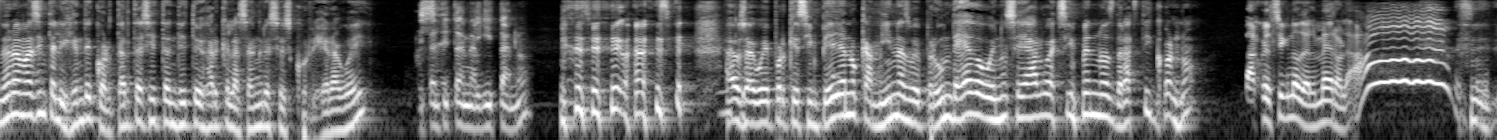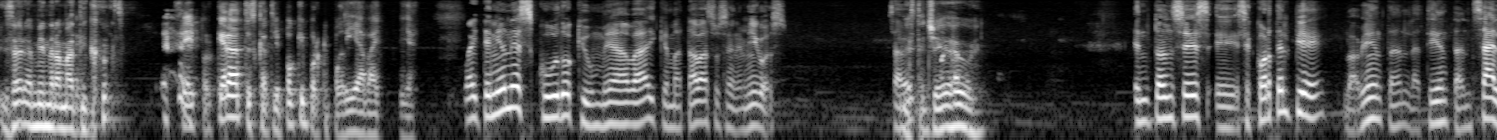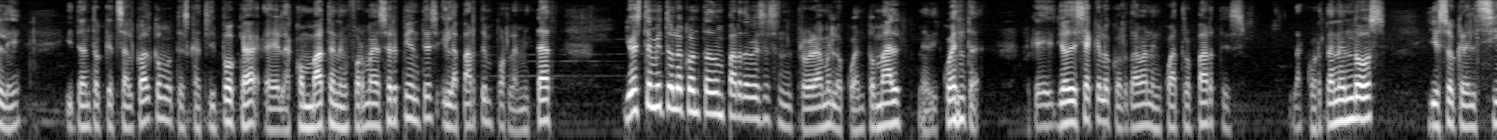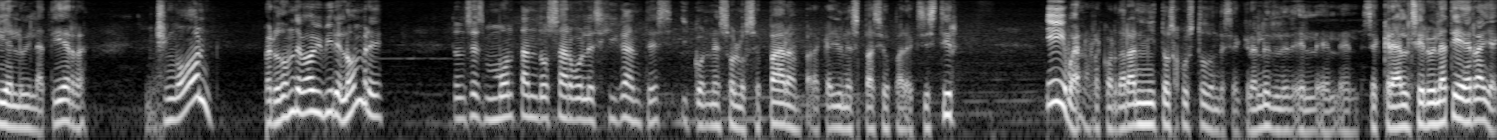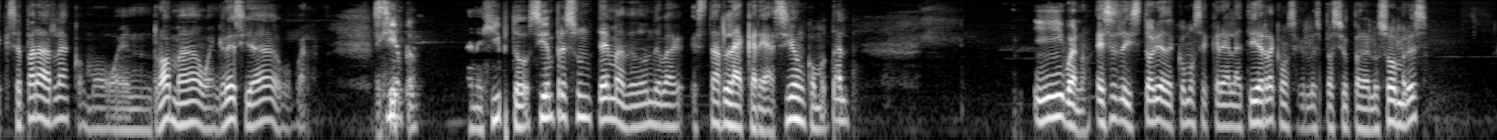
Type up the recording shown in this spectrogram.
¿No era más inteligente cortarte así tantito y dejar que la sangre se escurriera, güey? Y tantita nalguita, ¿no? ah, o sea, güey, porque sin pie ya no caminas, güey, pero un dedo, güey, no sé, algo así menos drástico, ¿no? Bajo el signo del mero. ¡Ah! Sí, eso era bien dramático. Sí, sí porque era Tezcatlipoca y porque podía, vaya. Güey, tenía un escudo que humeaba y que mataba a sus enemigos. ¿Sabes? Está chido, güey. Entonces eh, se corta el pie, lo avientan, la tientan, sale, y tanto Quetzalcoatl como Tezcatlipoca eh, la combaten en forma de serpientes y la parten por la mitad. Yo este mito lo he contado un par de veces en el programa y lo cuento mal, me di cuenta. Porque yo decía que lo cortaban en cuatro partes. La cortan en dos y eso crea el cielo y la tierra. Chingón. Pero ¿dónde va a vivir el hombre? Entonces montan dos árboles gigantes y con eso los separan para que haya un espacio para existir. Y bueno, recordarán mitos justo donde se crea el, el, el, se crea el cielo y la tierra y hay que separarla, como en Roma o en Grecia, o bueno. Egipto. Siempre, en Egipto siempre es un tema de dónde va a estar la creación como tal. Y bueno, esa es la historia de cómo se crea la tierra, cómo se crea el espacio para los hombres.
